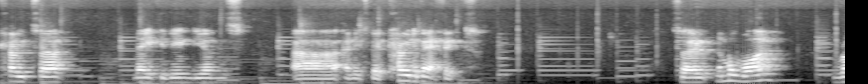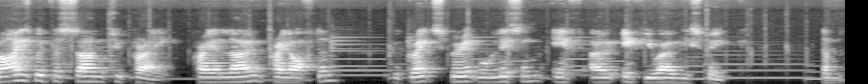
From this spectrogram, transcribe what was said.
Lakota Native Indians, uh, and it's their code of ethics. So number one, rise with the sun to pray. Pray alone. Pray often. The Great Spirit will listen if oh, if you only speak. Number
